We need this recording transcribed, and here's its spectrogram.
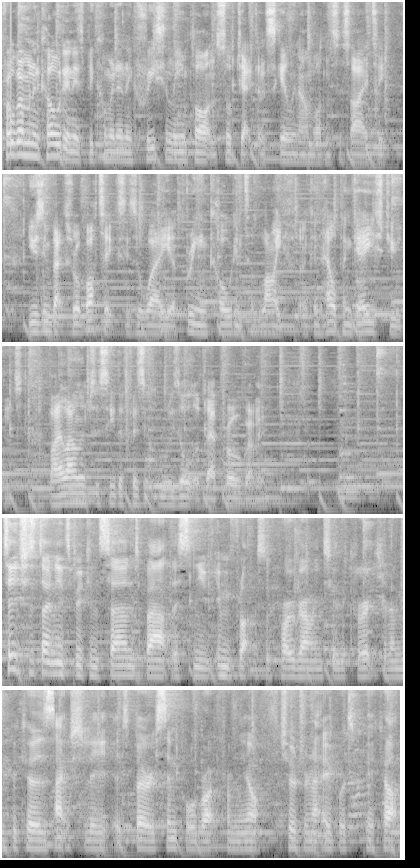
Programming and coding is becoming an increasingly important subject and skill in our modern society. Using Vector Robotics is a way of bringing coding to life and can help engage students by allowing them to see the physical result of their programming. Teachers don't need to be concerned about this new influx of programming to the curriculum because actually it's very simple right from the off. Children are able to pick up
